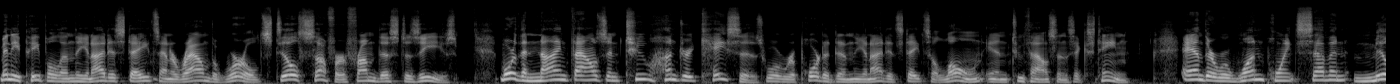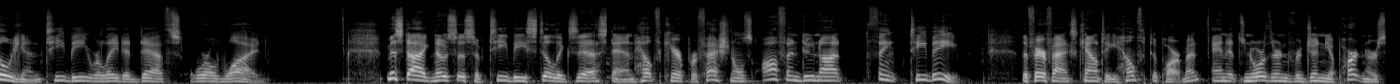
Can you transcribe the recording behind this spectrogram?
many people in the United States and around the world still suffer from this disease. More than 9,200 cases were reported in the United States alone in 2016 and there were 1.7 million TB related deaths worldwide. Misdiagnosis of TB still exists, and healthcare professionals often do not think TB. The Fairfax County Health Department and its Northern Virginia partners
